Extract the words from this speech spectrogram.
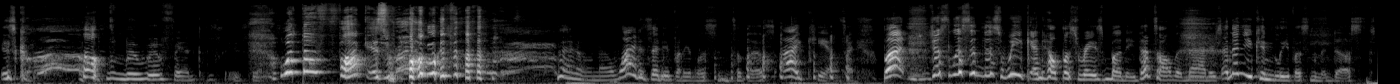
is called Moo Moo Fantasies. Yeah. What the fuck is wrong with us? I don't know. Why does anybody listen to this? I can't say. But just listen this week and help us raise money. That's all that matters. And then you can leave us in the dust.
